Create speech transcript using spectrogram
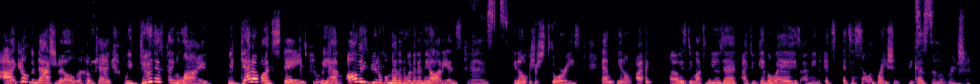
I come to Nashville. Okay, we do this thing live we get up on stage. Mm-hmm. We have all these beautiful men and women in the audience. Yes. You know, hear stories. And, you know, I I always do lots of music. I do giveaways. I mean, it's it's a celebration because a celebration.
